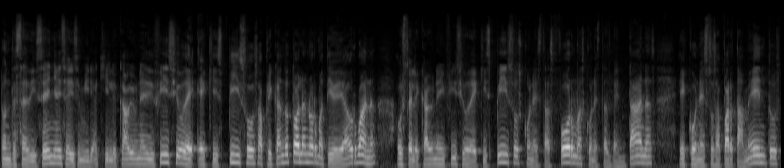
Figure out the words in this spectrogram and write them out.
donde se diseña y se dice, mire, aquí le cabe un edificio de X pisos, aplicando toda la normatividad urbana, a usted le cabe un edificio de X pisos, con estas formas, con estas ventanas, eh, con estos apartamentos,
